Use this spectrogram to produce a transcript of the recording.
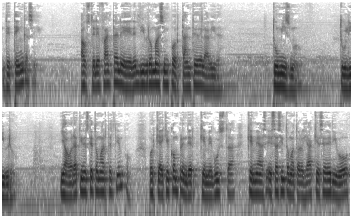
deténgase. A usted le falta leer el libro más importante de la vida. Tú mismo, tu libro. Y ahora tienes que tomarte el tiempo, porque hay que comprender qué me gusta, qué me hace esa sintomatología, qué se derivó,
